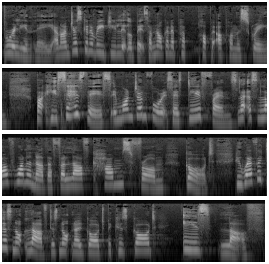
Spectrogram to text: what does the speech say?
brilliantly. And I'm just going to read you little bits. I'm not going to pop it up on the screen. But he says this in 1 John 4 it says, Dear friends, let us love one another, for love comes from God. Whoever does not love does not know God, because God is love.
